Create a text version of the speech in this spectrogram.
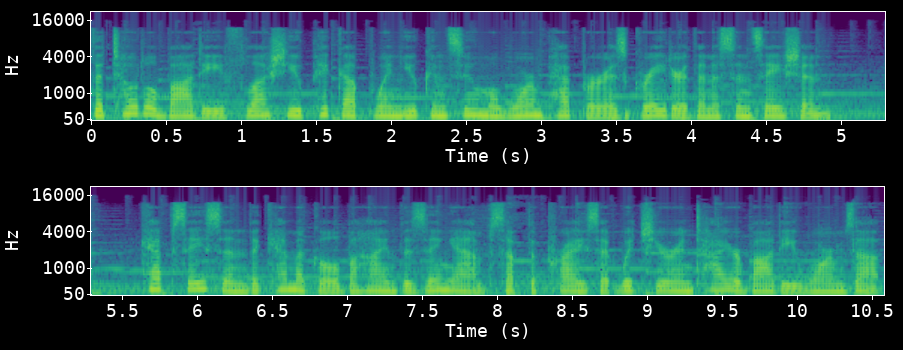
The total body flush you pick up when you consume a warm pepper is greater than a sensation. Capsaicin the chemical behind the zing amps up the price at which your entire body warms up.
